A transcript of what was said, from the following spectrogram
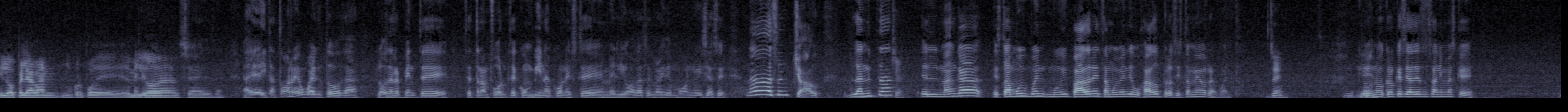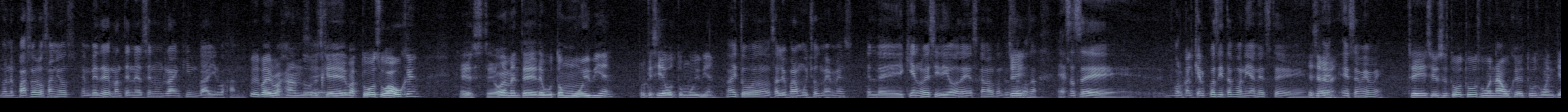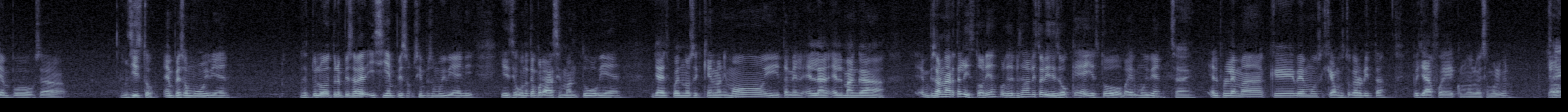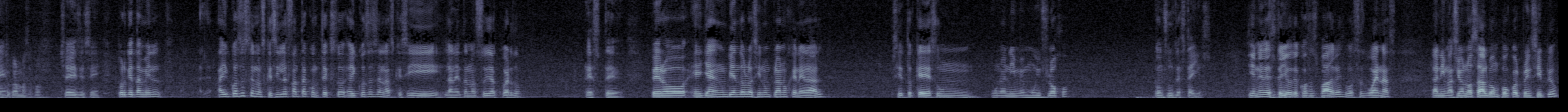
Y luego peleaban en el cuerpo de, de Meliodas. Sí, sí, sí. Ahí, ahí está todo revuelto, o sea, luego de repente se transforma, se combina con este Meliodas, el rey demonio, y se hace... No, es un chau. La neta, Sí. el manga está muy buen, muy padre, está muy bien dibujado, pero sí está medio revuelto. Sí. No, no creo que sea de esos animes que con el paso de los años, en vez de mantenerse en un ranking, va a ir bajando. Pues va a ir bajando. Sí. Es que va- tuvo su auge. Este, obviamente debutó muy bien. Porque sí debutó muy bien. Ah, y tuvo, salió para muchos memes. El de ¿y quién lo decidió de Escanor contra Sí. Starosa. Eso se. Por cualquier cosita ponían este. Ese meme. ese meme. Sí, sí, o sea, tuvo, tuvo su buen auge, tuvo su buen tiempo. O sea, insisto, empezó muy bien. O sea, tú lo, tú lo empiezas a ver y sí empezó, sí empezó muy bien. Y, y en segunda temporada se mantuvo bien. Ya después no sé quién lo animó. Y también el, el manga. Empezaron a darte la historia. Porque te empiezan a dar la historia y dices, ok, esto va a ir muy bien. Sí. El problema que vemos y que vamos a tocar ahorita, pues ya fue como lo desenvolvieron. Ya Sí. vamos a tocar más a fondo. Sí, sí, sí. Porque también hay cosas en las que sí les falta contexto, hay cosas en las que sí, la neta no estoy de acuerdo. Este, pero eh, ya viéndolo así en un plano general, siento que es un, un anime muy flojo con sus destellos. Tiene destellos de cosas padres, cosas buenas. La animación lo salva un poco al principio,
